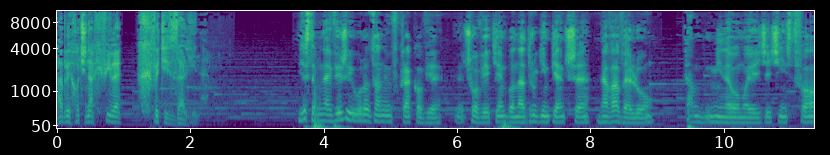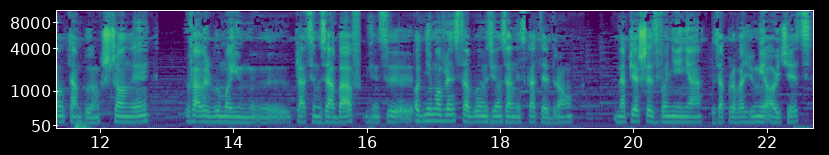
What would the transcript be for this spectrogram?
aby choć na chwilę chwycić za linę. Jestem najwyżej urodzonym w Krakowie człowiekiem, bo na drugim piętrze na Wawelu, tam minęło moje dzieciństwo, tam byłem chrzczony. Wawel był moim y, placem zabaw, więc y, od niemowlęctwa byłem związany z katedrą. Na pierwsze dzwonienia zaprowadził mnie ojciec.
